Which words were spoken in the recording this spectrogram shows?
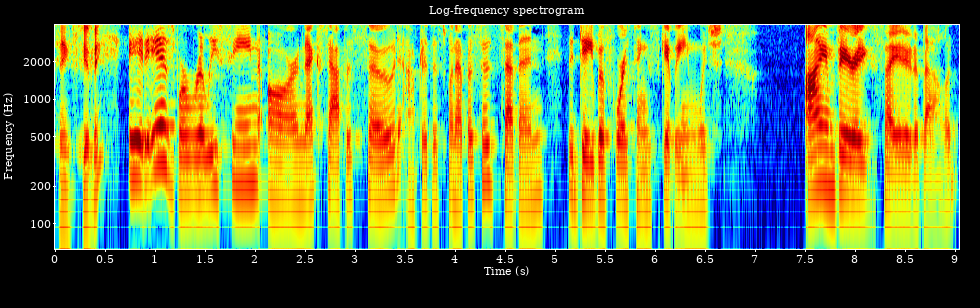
Thanksgiving. It is. We're releasing our next episode after this one, episode seven, the day before Thanksgiving, which I am very excited about.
